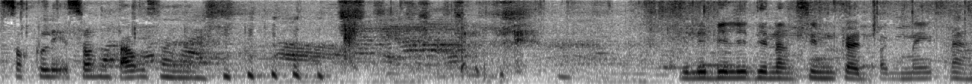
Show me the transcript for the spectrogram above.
Sukli 1,000 bili-bili din ng SIM card pag may time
